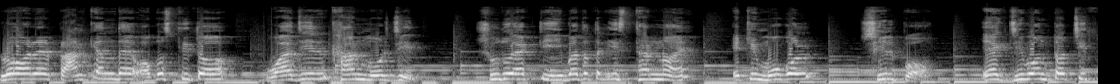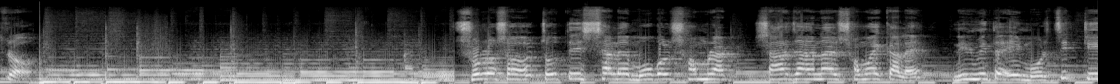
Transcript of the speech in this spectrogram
লোহরের প্রাণকেন্দ্রে অবস্থিত ওয়াজির খান মসজিদ শুধু একটি ইবাদতের স্থান নয়, এটি মোগল শিল্প, এক জীবন্ত চিত্র। ষোলোশো চৌত্রিশ সালে মোগল সম্রাট শাহজাহানের সময়কালে নির্মিত এই মসজিদটি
